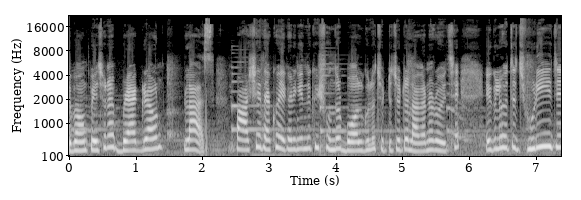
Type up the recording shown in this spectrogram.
এবং পেছনে ব্যাকগ্রাউন্ড প্লাস পাশে দেখো এখানে কিন্তু কি সুন্দর বলগুলো ছোট ছোট লাগানো রয়েছে। এগুলো হচ্ছে ঝুড়ি যে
